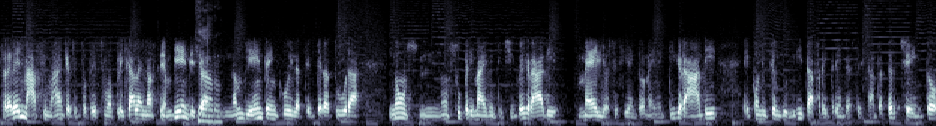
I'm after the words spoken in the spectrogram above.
sarebbe il massimo anche se potessimo applicarlo ai nostri ambienti, cioè un ambiente in cui la temperatura non, non superi mai i 25 gradi, meglio se sia intorno ai 20 gradi, e condizioni di umidità fra i 30 e il 60%,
